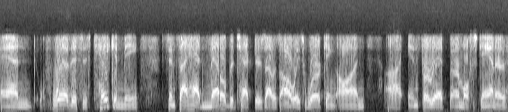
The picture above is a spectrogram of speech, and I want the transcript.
And where this has taken me, since I had metal detectors, I was always working on uh, infrared thermal scanners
